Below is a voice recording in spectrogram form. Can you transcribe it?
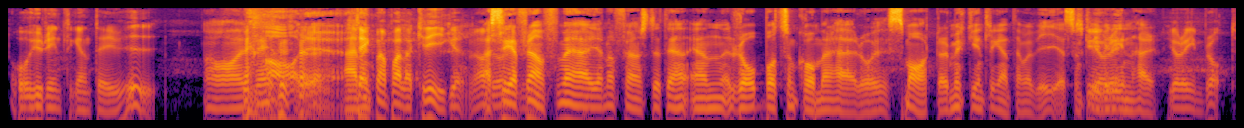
Och hur intelligenta är vi? Ja, tänk... Ja, det, Nej, men Tänker man på alla krig? Ja, då- jag ser framför mig här genom fönstret en, en robot som kommer här och är smartare, mycket intelligentare än vad vi är, som Ska kliver göra- in här Göra inbrott.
